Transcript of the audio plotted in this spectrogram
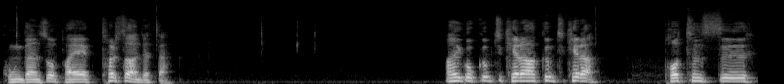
공단 소파에 털써 앉았다. 아이고 끔찍해라 끔찍해라 버튼스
